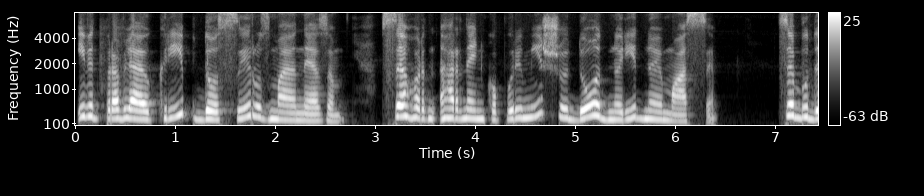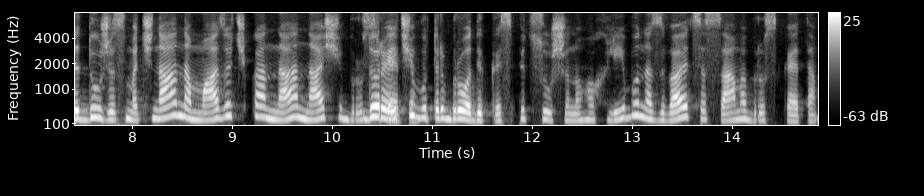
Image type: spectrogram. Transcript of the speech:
і відправляю кріп до сиру з майонезом. Все гарненько перемішую до однорідної маси. Це буде дуже смачна намазочка на наші брускети. До речі, бутербродики з підсушеного хлібу називаються саме брускета,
